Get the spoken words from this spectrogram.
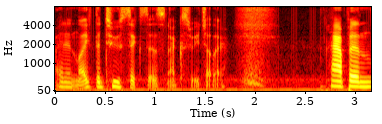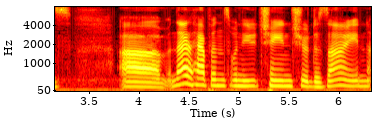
I didn't like the two sixes next to each other. Happens. Um, and that happens when you change your design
